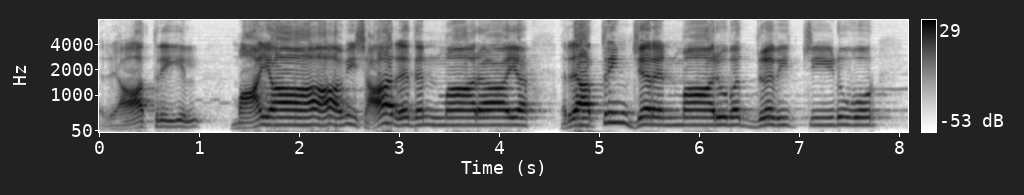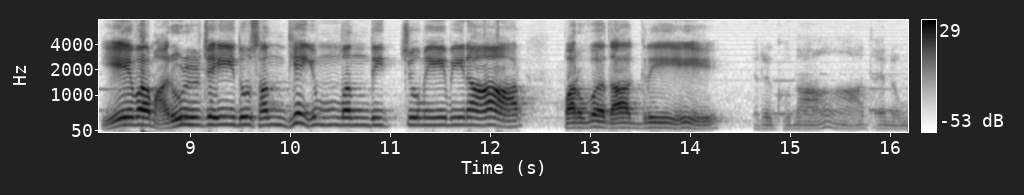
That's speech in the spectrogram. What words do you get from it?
രാത്രിയിൽ മായാവിശാരദന്മാരായ രാത്രിഞ്ചരന്മാരുപദ്രവിച്ചിടുവോർ. ഏവമരുൾ ചെയ്തു സന്ധ്യയും വന്ദിച്ചു മേവിനാർ പർവതാഗ്രേ രഘുനാഥനും.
